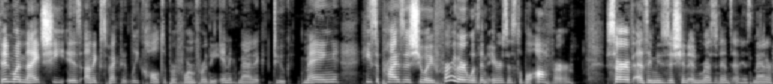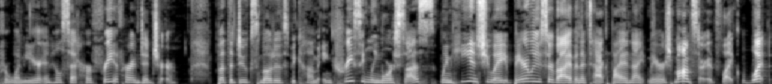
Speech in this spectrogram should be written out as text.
Then one night, she is unexpectedly called to perform for the enigmatic Duke Meng. He surprises Xue further with an irresistible offer. Serve as a musician in residence at his manor for one year, and he'll set her free of her indenture. But the Duke's motives become increasingly more sus when he and Xue barely survive an attack by a nightmarish monster. It's like, what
